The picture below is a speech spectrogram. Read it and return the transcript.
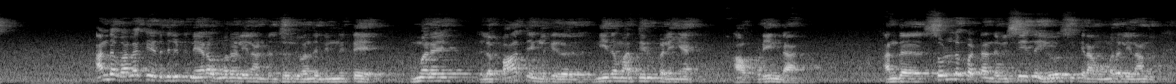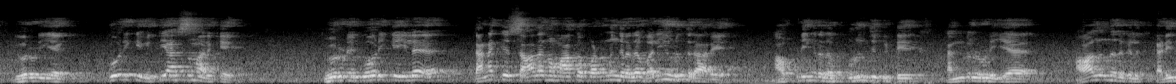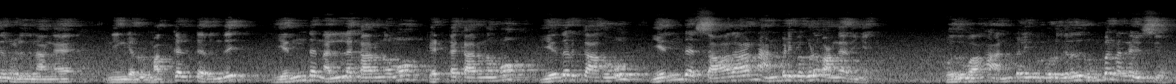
அந்த வழக்கை எடுத்துக்கிட்டு நேராக உமர் அலிலான்னு சொல்லி வந்து நின்றுட்டு உமரே இதில் பார்த்து எங்களுக்கு நீதமாக தீர்ப்பளிங்க அப்படின்றாங்க. அந்த சொல்லப்பட்ட அந்த விஷயத்தை யோசிக்கிறாங்க உமர் அலிலான் இவருடைய கோரிக்கை வித்தியாசமாக இருக்கே. இவருடைய கோரிக்கையில் தனக்கு சாதகமாக்கப்படணுங்கிறத வலியுறுத்துறாரே அப்படிங்கிறத புரிஞ்சுக்கிட்டு தங்களுடைய ஆளுநர்களுக்கு கடிதம் எழுதினாங்க. நீங்கள் மக்கள்கிட்ட இருந்து எந்த நல்ல காரணமோ கெட்ட காரணமோ எதற்காகவும் எந்த சாதாரண அன்பளிப்பை கூட வாங்காதீங்க. பொதுவாக அன்பளிப்பு கொடுக்கறது ரொம்ப நல்ல விஷயம்.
